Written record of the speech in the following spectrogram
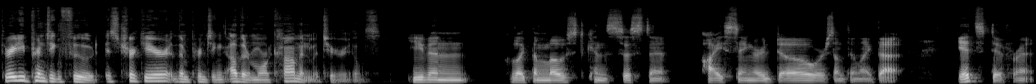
3D printing food is trickier than printing other more common materials. Even like the most consistent icing or dough or something like that, it's different.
